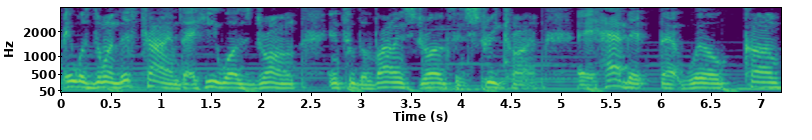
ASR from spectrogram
It was during this time that he was drawn into the violence, drugs, and street crime, a habit that will come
